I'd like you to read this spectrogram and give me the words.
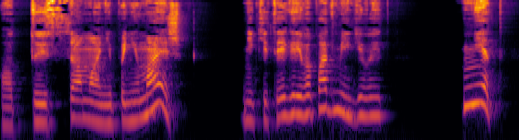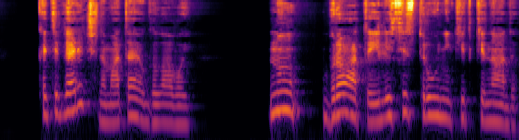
«А ты сама не понимаешь?» Никита игриво подмигивает. «Нет», — категорично мотаю головой. «Ну, брата или сестру Никитке надо.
